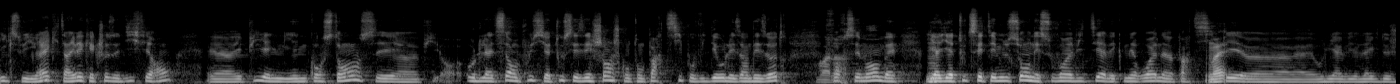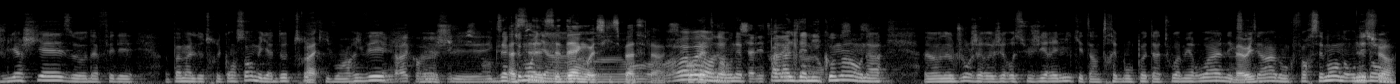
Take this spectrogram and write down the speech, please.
X ou Y, il est arrivé à quelque chose de différent. Euh, et puis il y, a une constance, et euh, puis au-delà de ça, en plus, il y a tous ces échanges quand on participe aux vidéos les uns des autres. Forcément, ben, il, y a, toute cette émulsion. On est souvent invité avec Merwan à participer euh, au live de Julien Chiez. On a fait des, pas mal de trucs ensemble, mais il y a d'autres trucs qui vont arriver. exactement. Ah, c'est dingue ce qui se passe là. Ouais, on a, pas mal d'amis communs. On a, un autre jour, j'ai reçu Jérémy qui est un très bon pote à toi, Merwan, etc. Bah Donc forcément, on est dans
